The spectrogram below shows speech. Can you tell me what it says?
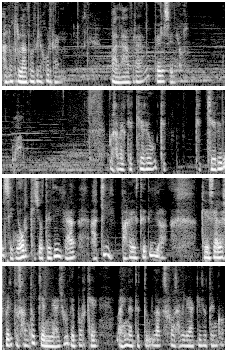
al otro lado del Jordán. Palabra del Señor. Pues a ver, ¿qué quiere, ¿qué quiere el Señor que yo te diga a ti para este día? Que sea el Espíritu Santo quien me ayude, porque imagínate tú la responsabilidad que yo tengo,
